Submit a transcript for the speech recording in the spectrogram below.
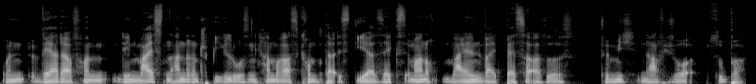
Und wer da von den meisten anderen spiegellosen Kameras kommt, da ist die R6 immer noch meilenweit besser. Also ist für mich nach wie vor super.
